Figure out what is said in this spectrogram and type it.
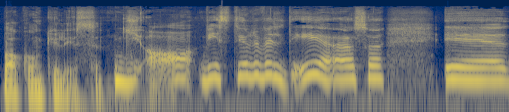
Bakom kulissen? Ja, visst gör det väl det. Alltså, eh,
